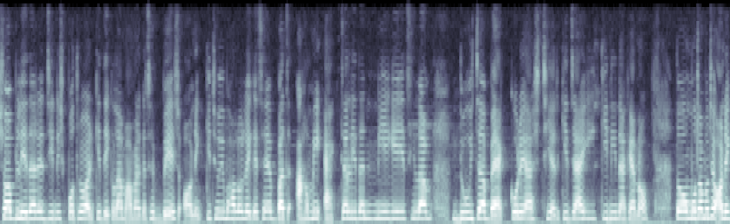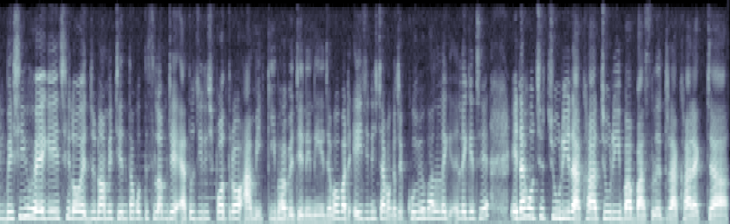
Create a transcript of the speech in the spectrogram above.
সব লেদারের জিনিসপত্র আর কি দেখলাম। আমার কাছে বেশ অনেক কিছুই ভালো লেগেছে বাট আমি একটা লেদার নিয়ে গিয়েছিলাম, দুইটা ব্যাগ করে আসছি আর কি, যাই কিনি না কেন। তো মোটামুটি অনেক বেশি হয়ে গিয়েছিল, এর জন্য আমি চিন্তা করতেছিলাম যে এত জিনিসপত্র আমি কীভাবে টেনে নিয়ে যাব বাট এই জিনিসটা আমার কাছে খুবই ভালো লেগে- লেগেছে। এটা হচ্ছে চুরি রাখা চুরি বা বাসলেট রাখার একটা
